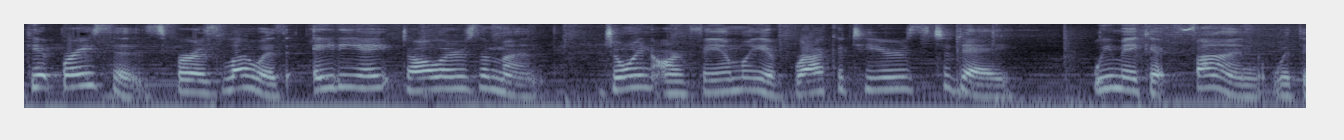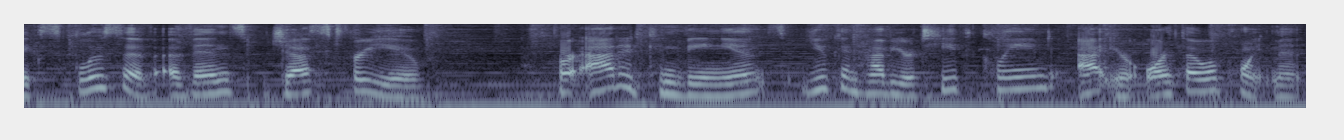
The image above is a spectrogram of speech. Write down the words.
Get braces for as low as $88 a month. Join our family of bracketeers today. We make it fun with exclusive events just for you. For added convenience, you can have your teeth cleaned at your ortho appointment.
